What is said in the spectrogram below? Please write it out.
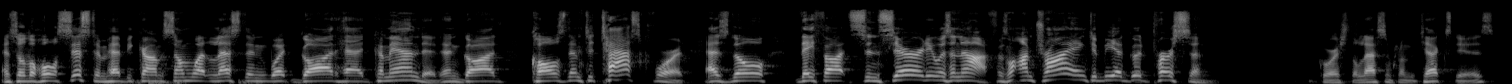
And so the whole system had become somewhat less than what God had commanded. And God calls them to task for it, as though they thought sincerity was enough. I'm trying to be a good person. Of course, the lesson from the text is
